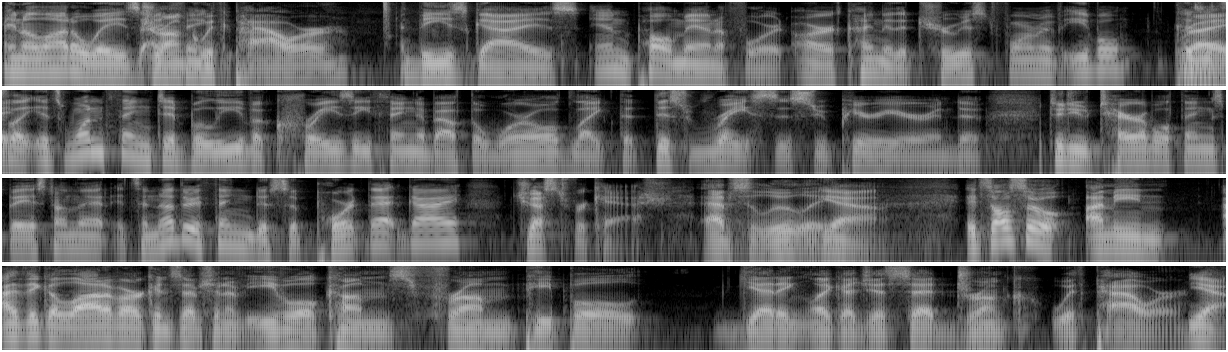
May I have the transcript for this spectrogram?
In a lot of ways, I Drunk think with power. these guys and Paul Manafort are kind of the truest form of evil. Because Right. it's like it's one thing to believe a crazy thing about the world, like that this race is superior, and to to do terrible things based on that. It's another thing to support that guy just for cash. Absolutely. Yeah. It's also, I mean, I think a lot of our conception of evil comes from people getting, like I just said, drunk with power. Yeah.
